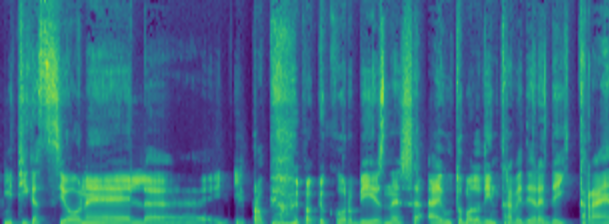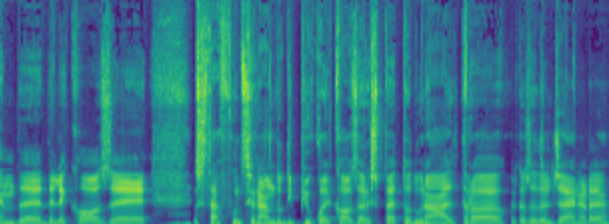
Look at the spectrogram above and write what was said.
mitigazione il, il, proprio, il, proprio, core business, hai avuto modo di intravedere dei trend, delle cose? Sta funzionando di più qualcosa rispetto ad un'altra, qualcosa del genere?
